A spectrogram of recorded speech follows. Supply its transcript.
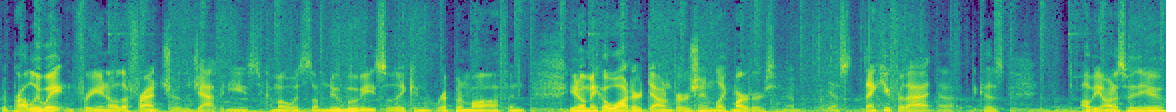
they're probably waiting for you know the French or the Japanese to come out with some new movie so they can rip them off and you know make a watered down version like Martyrs. Um, yes, thank you for that uh, because I'll be honest with you.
